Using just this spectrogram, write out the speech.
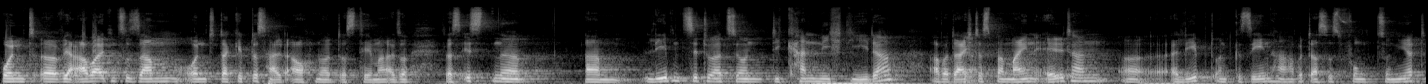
und äh, wir arbeiten zusammen und da gibt es halt auch nur das Thema. Also das ist eine ähm, Lebenssituation, die kann nicht jeder. Aber da ich das bei meinen Eltern äh, erlebt und gesehen habe, dass es funktioniert,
